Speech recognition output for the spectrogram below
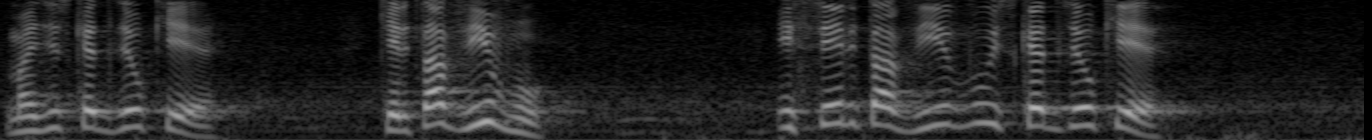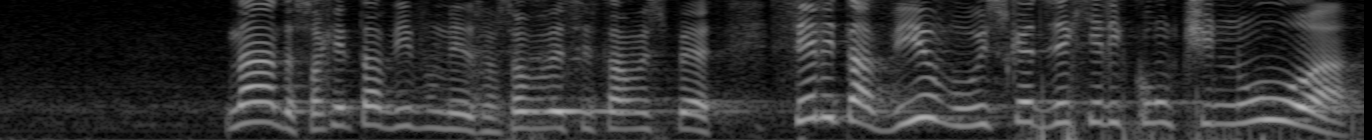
Mas isso quer dizer o quê? Que ele está vivo. E se ele está vivo, isso quer dizer o quê? Nada, só que ele está vivo mesmo, só para ver se estavam espertos. Se ele está vivo, isso quer dizer que ele continua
